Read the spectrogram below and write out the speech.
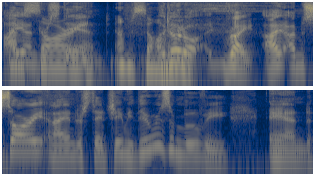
I I'm sorry. understand. I'm Oh, sorry. no, no, right. I, I'm sorry, and I understand. Jamie, there was a movie, and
